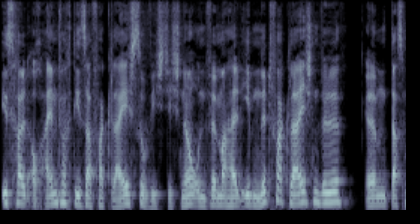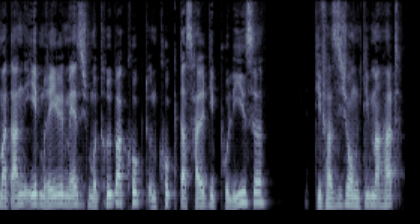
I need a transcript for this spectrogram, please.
ist halt auch einfach dieser Vergleich so wichtig. Ne? Und wenn man halt eben nicht vergleichen will, ähm, dass man dann eben regelmäßig mal drüber guckt und guckt, dass halt die Police, die Versicherung, die man hat,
